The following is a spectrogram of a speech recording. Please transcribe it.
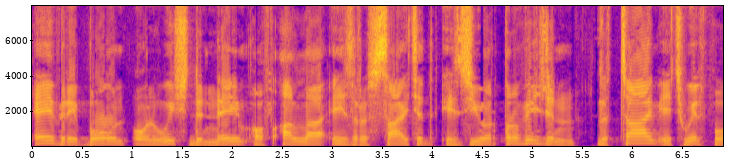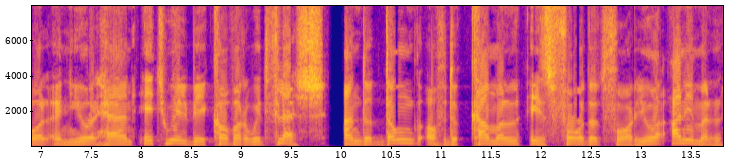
Every bone on which the name of Allah is recited is your provision. The time it will fall in your hand, it will be covered with flesh and the dung of the camel is fodder for your animal.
